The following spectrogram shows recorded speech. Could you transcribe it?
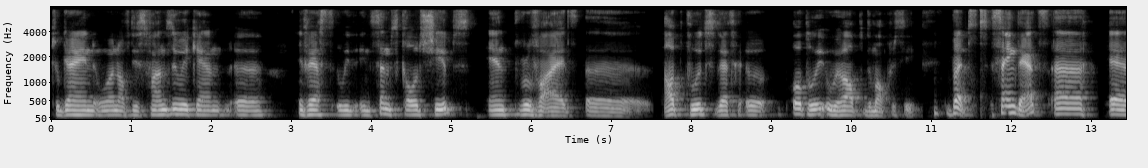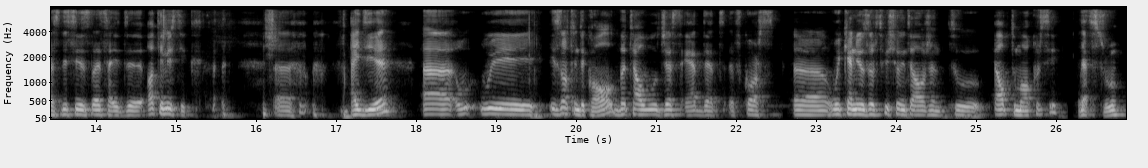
to gain one of these funds we can uh, invest with, in some scholarships and provide uh, outputs that uh, hopefully will help democracy. But saying that, uh, as this is, let's say, the optimistic uh, idea, uh, we is not in the call, but I will just add that, of course, uh, we can use artificial intelligence to help democracy. That's true.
